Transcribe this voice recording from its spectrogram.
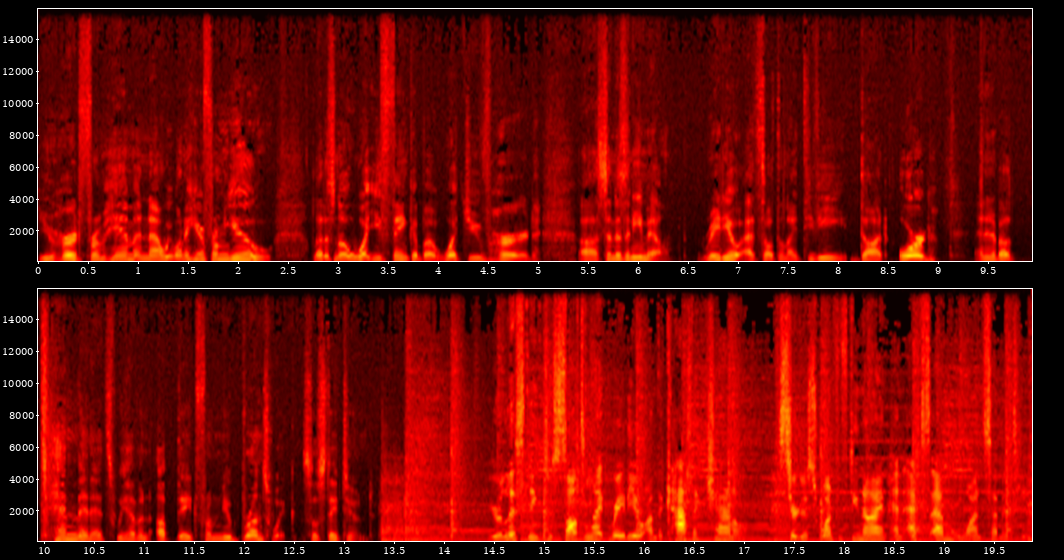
You heard from him, and now we want to hear from you. Let us know what you think about what you've heard. Uh, send us an email, radio at saltandlighttv.org. And in about 10 minutes, we have an update from New Brunswick, so stay tuned. You're listening to Salt and Light Radio on the Catholic Channel, Sirius 159 and XM 117.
